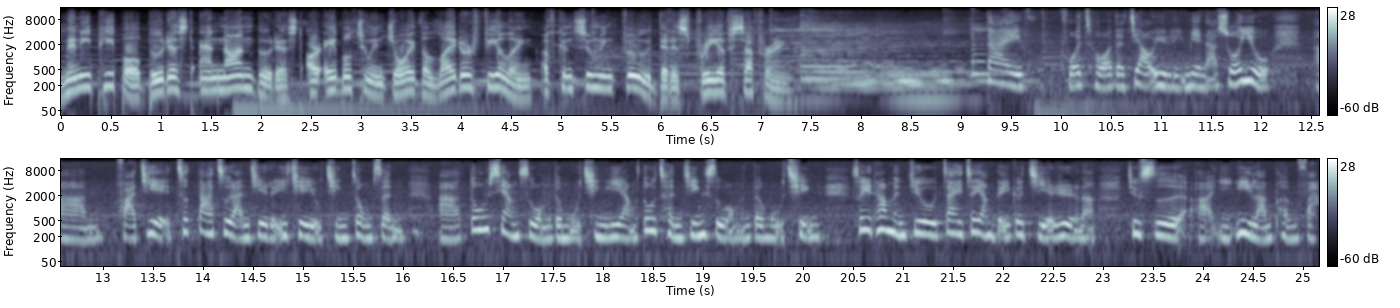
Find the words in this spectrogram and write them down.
Many people, Buddhist and non Buddhist, are able to enjoy the lighter feeling of consuming food that is free of suffering. 在佛陀的教育里面啊，所有啊法界这大自然界的一切有情众生啊，都像是我们的母亲一样，都曾经是我们的母亲，所以他们就在这样的一个节日呢，就是啊以玉兰盆法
